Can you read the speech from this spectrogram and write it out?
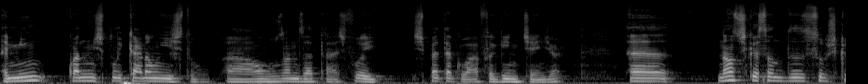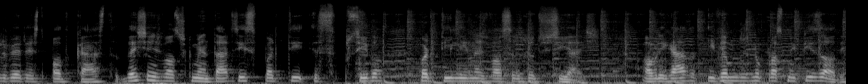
A mim, quando me explicaram isto há uns anos atrás, foi espetacular, foi game changer. Uh, não se esqueçam de subscrever este podcast, deixem os vossos comentários e, se, se possível, partilhem nas vossas redes sociais. Obrigado e vemo-nos no próximo episódio.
